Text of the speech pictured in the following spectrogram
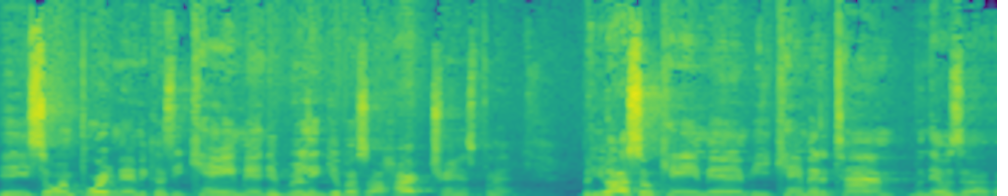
He's so important, man, because he came, man, to really give us a heart transplant. But he also came, man, he came at a time when there was a,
